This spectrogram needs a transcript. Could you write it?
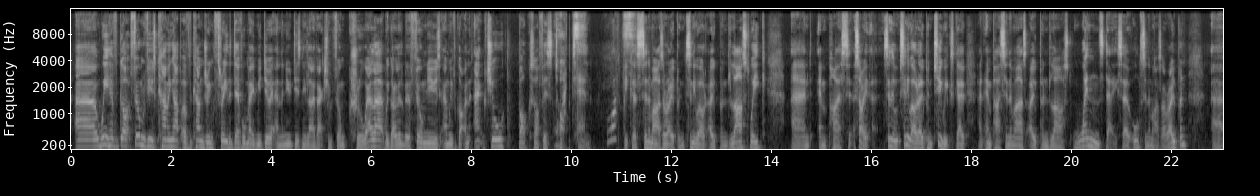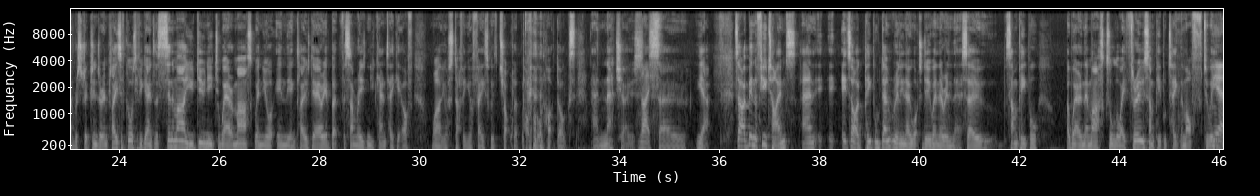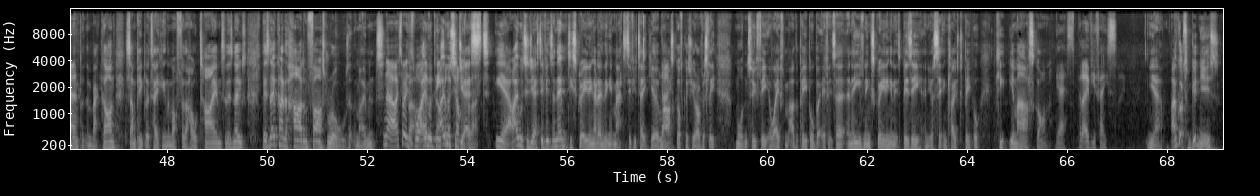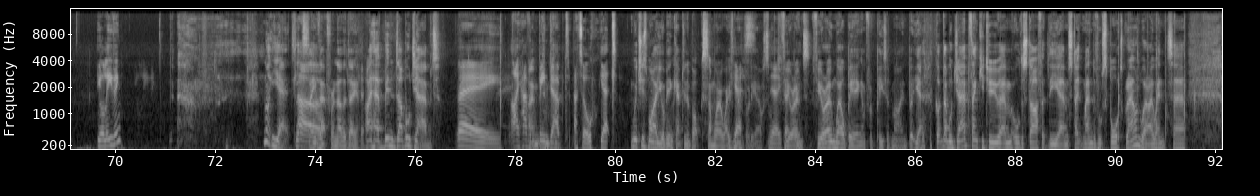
Uh, we have got film reviews coming up of The Conjuring 3, The Devil Made Me Do It, and the new Disney live action film Cruella. We've got a little bit of film news, and we've got an actual box office top 10 What? because cinemas are open. Cineworld opened last week, and Empire. Sorry, uh, Cine, Cineworld opened two weeks ago, and Empire Cinemas opened last Wednesday. So all cinemas are open. Uh, restrictions are in place, of course. If you go into the cinema, you do need to wear a mask when you're in the enclosed area, but for some reason, you can take it off while you're stuffing your face with chocolate, popcorn, hot dogs, and nachos. Nice. So yeah, so I've been a few times, and it, it, it's odd. People don't really know what to do when they're in there. So some people are wearing their masks all the way through. Some people take them off to eat Yeah. and then put them back on. Some people are taking them off for the whole time. So there's no there's no kind of hard and fast rules at the moment. No, I suppose it's But whatever I would, people I would suggest, yeah, I would suggest if it's an empty screening, I don't think it matters if you take your No. mask off because you're obviously more than two feet away from other people. But if it's a, an evening screening and it's busy and you're sitting close to people, keep your mask on. Yes, put it over your face. Yeah, I've got some good news. You're leaving? Not yet. Let's Oh, save that for another day. okay. I have been double jabbed, Hey, I haven't I'm been jabbed at all yet. which is why you're being kept in a box somewhere away from Yes. everybody else Yeah, for your own for your own well-being and for peace of mind. But yeah, got double jab. Thank you to um, all the staff at the um, Stoke Mandeville Sports Ground where I went uh,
